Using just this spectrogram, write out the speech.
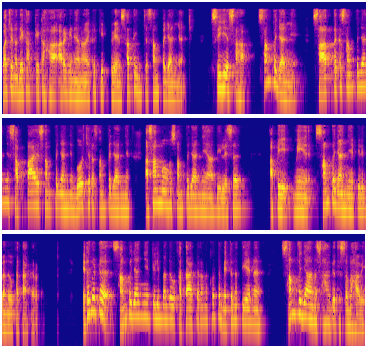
වචන දෙකක් එක හා අරගෙන යනවා එක කිට්ටුවෙන් සතිංච සම්පජඤ්ඤංච සිහිය සහ සම්පජඤ්ඤේ සාත්තක සම්පජඤ්ඤ සප්පාය සම්පජඤ්ඤ ගෝචර සම්පජඤ්ඤ අසම්මෝහ සම්පජඤ්ඤ ආදී ලෙස අපි මේ සම්පජඤ්ඤය පිළිබඳව කතා කරනවා. එතකොට සම්පජඤ්ඤය පිළිබඳව කතා කරනකොට මෙතන තියෙන සම්පජාන සහගත ස්වභාවය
